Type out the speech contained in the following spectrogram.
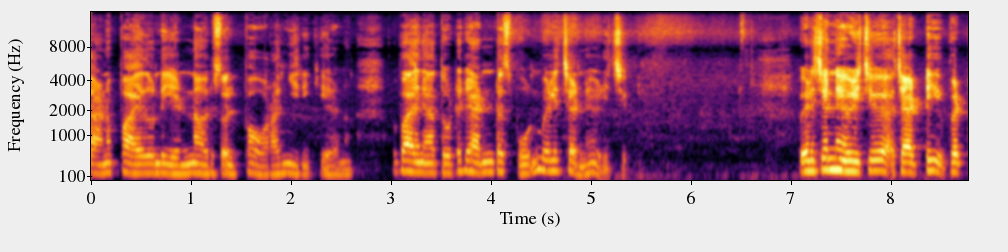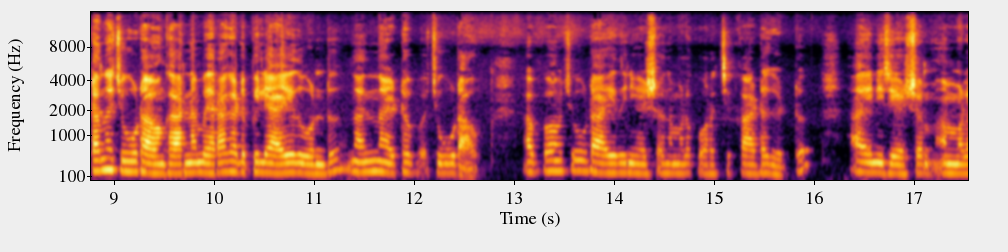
തണുപ്പായതുകൊണ്ട് എണ്ണ ഒരു സ്വല്പം ഉറഞ്ഞിരിക്കുകയാണ്. അപ്പോൾ അതിനകത്തോട്ട് രണ്ട് സ്പൂൺ വെളിച്ചെണ്ണ ഒഴിച്ചു. വെളിച്ചെണ്ണ ഒഴിച്ച് ചട്ടി പെട്ടെന്ന് ചൂടാവും. കാരണം വിറകടുപ്പിലായതുകൊണ്ട് നന്നായിട്ട് ചൂടാവും. അപ്പോൾ ചൂടായതിന് ശേഷം നമ്മൾ കുറച്ച് കടുക് ഇട്ട്. അതിന് ശേഷം നമ്മൾ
